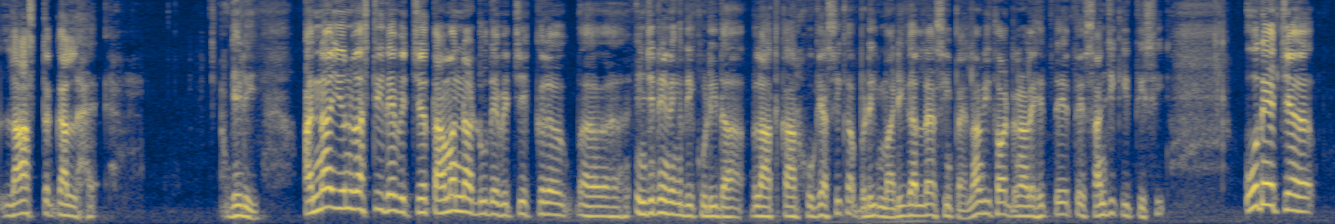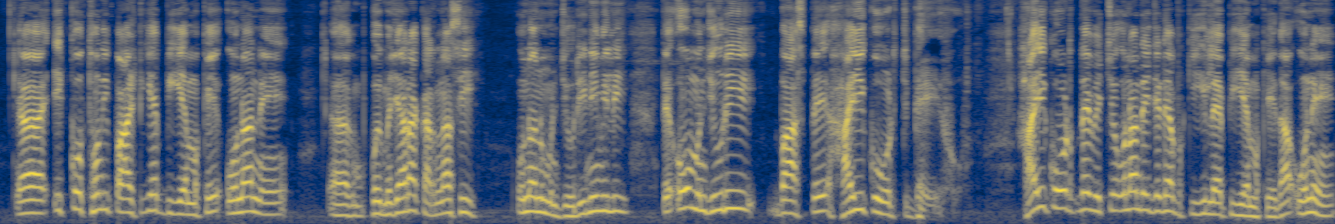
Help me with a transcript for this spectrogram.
ਲਾਸਟ ਗੱਲ ਹੈ, ਜਿਹੜੀ ਅੰਨਾ ਯੂਨੀਵਰਸਿਟੀ ਦੇ ਵਿੱਚ ਤਾਮਿਲਨਾਡੂ ਦੇ ਵਿੱਚ ਇੱਕ ਇੰਜੀਨੀਅਰਿੰਗ ਦੀ ਕੁੜੀ ਦਾ ਬਲਾਤਕਾਰ ਹੋ ਗਿਆ ਸੀਗਾ। ਬੜੀ ਮਾੜੀ ਗੱਲ ਹੈ। ਅਸੀਂ ਪਹਿਲਾਂ ਵੀ ਤੁਹਾਡੇ ਨਾਲ ਇਹ ਤੇ ਸਾਂਝੀ ਕੀਤੀ ਸੀ। ਉਹਦੇ 'ਚ ਇੱਕ ਉੱਥੋਂ ਦੀ ਪਾਰਟੀ ਹੈ ਬੀਐਮਕੇ ਉਹਨਾਂ ਨੇ ਕੋਈ ਮੁਜ਼ਾਹਰਾ ਕਰਨਾ ਸੀ। ਉਹਨਾਂ ਨੂੰ ਮਨਜ਼ੂਰੀ ਨਹੀਂ ਮਿਲੀ ਤੇ ਉਹ ਮਨਜ਼ੂਰੀ ਵਾਸਤੇ ਹਾਈ ਕੋਰਟ 'ਚ ਗਏ ਉਹ। ਹਾਈ ਕੋਰਟ ਦੇ ਵਿੱਚ ਉਹਨਾਂ ਦੇ ਜਿਹੜਾ ਵਕੀਲ ਹੈ ਪੀਐਮਕੇ ਦਾ ਉਹਨੇ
